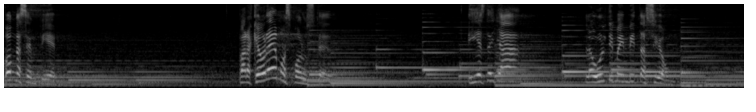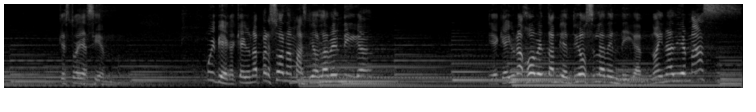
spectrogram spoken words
Póngase en pie para que oremos por usted. Y esta ya la última invitación que estoy haciendo. Muy bien, aquí hay una persona más, Dios la bendiga. Y aquí hay una joven también, Dios la bendiga. No hay nadie más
